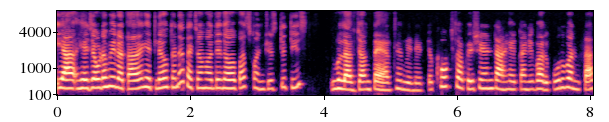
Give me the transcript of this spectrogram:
या हे जेवढं मी रताळा घेतले होते ना त्याच्यामध्ये जवळपास 25 ते तीस गुलाबजाम तयार झालेले आहेत. ते खूप सफिशियंट आहेत आणि भरपूर बनतात.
